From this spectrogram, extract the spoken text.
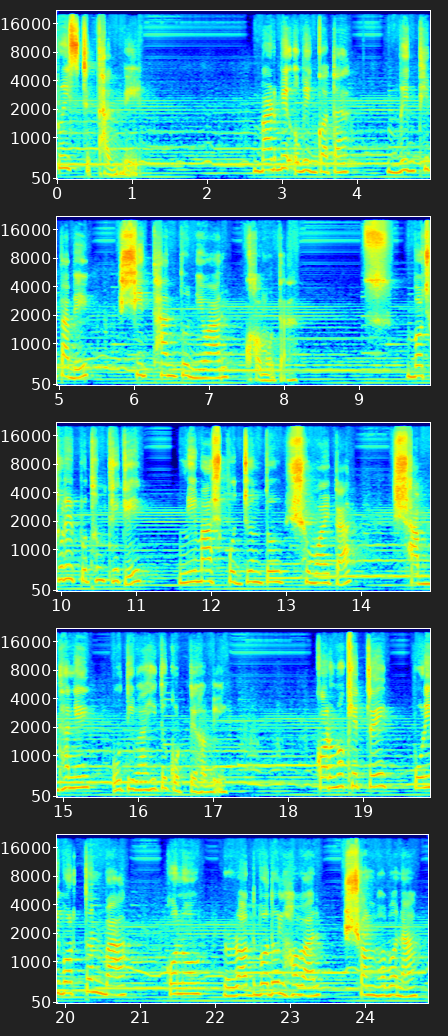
টুইস্ট থাকবে। বাড়বে অভিজ্ঞতা, বৃদ্ধি পাবে সিদ্ধান্ত নেওয়ার ক্ষমতা। বছরের প্রথম থেকে মে মাস পর্যন্ত সময়টা সাবধানে অতিবাহিত করতে হবে। কর্মক্ষেত্রে পরিবর্তন বা কোনো রদবদল হওয়ার সম্ভাবনা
